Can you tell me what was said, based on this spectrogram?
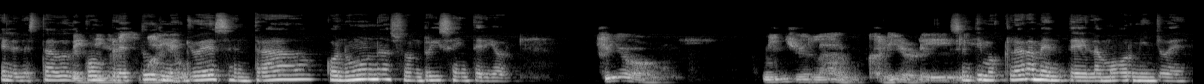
en el estado de completud Minyue centrado con una sonrisa interior. Feel Mingyue love clearly. Sentimos claramente el amor Minyue.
